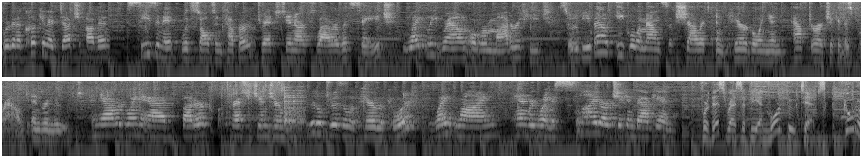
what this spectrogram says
We're gonna cook in a Dutch oven, season it with salt and pepper, dredged in our flour with sage, lightly brown over moderate heat. So it'll be about equal amounts of shallot and pear going in after our chicken is browned and removed. And now we're going to add butter, fresh ginger, a little drizzle of pear liqueur, white wine, and we're going to slide our chicken back in. For this recipe and more food tips, go to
